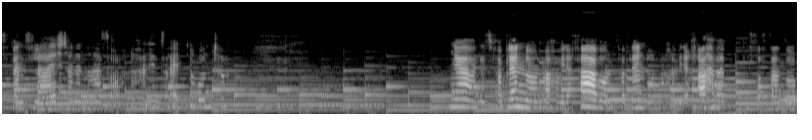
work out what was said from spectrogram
So ganz leicht an der Nase auch noch an den Seiten runter. Ja, und jetzt verblende und mache wieder Farbe und verblende und mache wieder Farbe, bis das dann so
